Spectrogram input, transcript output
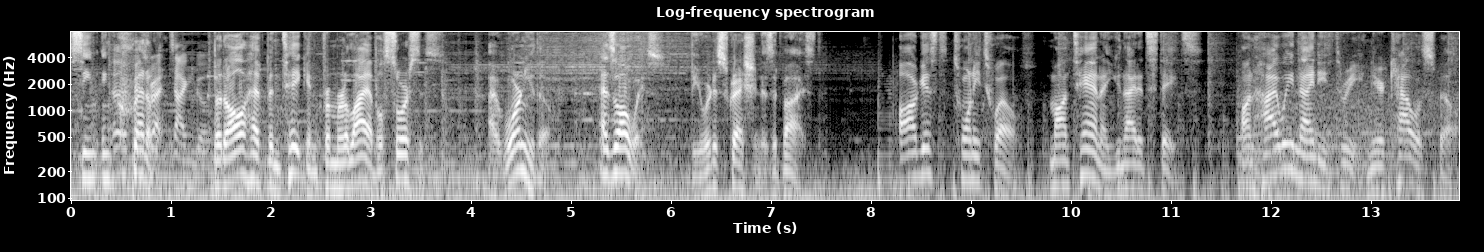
seem oh, incredible, but all have been taken from reliable sources. I warn you though, as always, viewer discretion is advised. August 2012, Montana, United States. On Highway 93 near Kalispell,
